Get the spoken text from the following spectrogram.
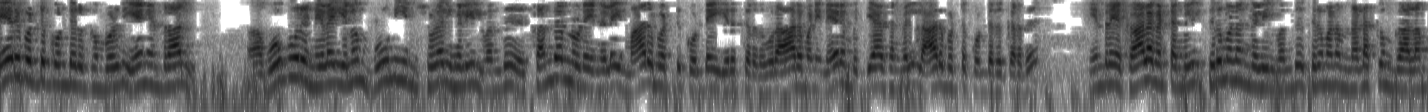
வேறுபட்டு கொண்டிருக்கும் பொழுது ஏனென்றால் ஒவ்வொரு நிலையிலும் பூமியின் சுழல்களில் வந்து சந்திரனுடைய நிலை மாறுபட்டு கொண்டே இருக்கிறது. ஒரு ஆறு மணி நேரம் வித்தியாசங்களில் ஆறுபட்டு கொண்டிருக்கிறது. இன்றைய காலகட்டங்களில் திருமணங்களில் வந்து திருமணம் நடக்கும் காலம்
